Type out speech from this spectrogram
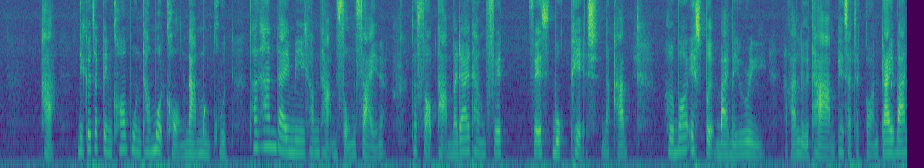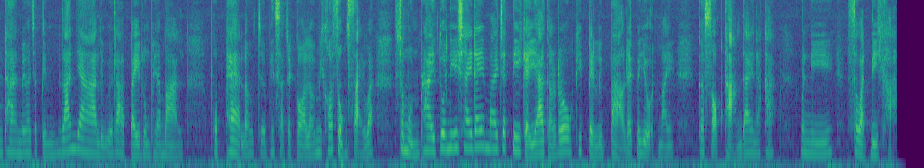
ค่ะนี่ก็จะเป็นข้อมูลทั้งหมดของน้ำมังคุด ถ้าท่านใดมีคำถามสงสัยเนี่ยก็สอบถามมาได้ทางเฟซ Facebook Page นะคะ Herbal Expert by Mayuri นะคะ หรือถามเภสัชกรใกล้บ้านท่านไม่ว่าจะเป็นร้านยาหรือเวลาไปโรงพยาบาล พบแพทย์แล้วเจอเภสัชกรแล้วมีข้อสงสัยว่า สมุนไพรตัวนี้ใช้ได้ไหมจะตีกับยากับโรคที่เป็นหรือเปล่าได้ประโยชน์ไหม ก็สอบถามได้นะคะ วันนี้สวัสดีค่ะ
